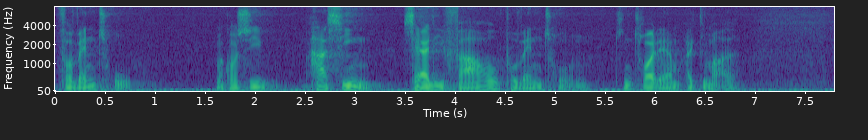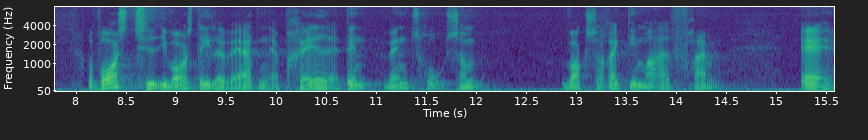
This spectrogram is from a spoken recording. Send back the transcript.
for vantro. Man kan også sige, har sin særlige farve på vantroen. Sådan tror jeg, det er rigtig meget. Og vores tid i vores del af verden er præget af den vantro, som vokser rigtig meget frem af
